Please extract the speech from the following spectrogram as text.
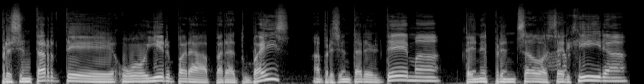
presentarte o ir para, para tu país a presentar el tema? ¿Tenés pensado hacer gira?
